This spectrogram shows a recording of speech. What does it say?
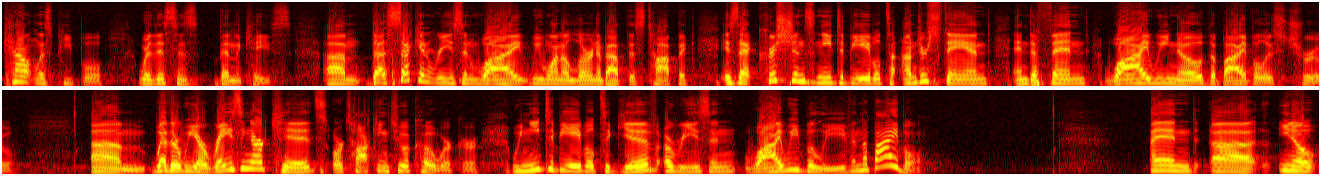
countless people where this has been the case. Um, the second reason why we want to learn about this topic is that Christians need to be able to understand and defend why we know the Bible is true. Um, whether we are raising our kids or talking to a coworker, we need to be able to give a reason why we believe in the Bible. And, uh, you know,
